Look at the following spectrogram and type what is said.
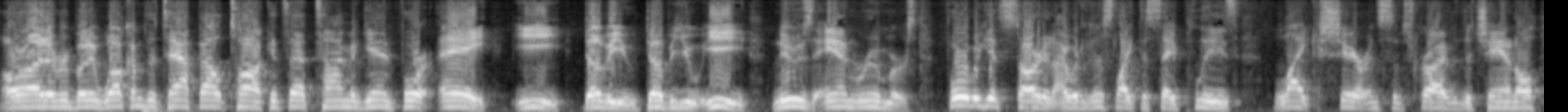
All right, everybody, welcome to Tap Out Talk. It's that time again for AEWWE news and rumors. Before we get started, I would just like to say please like, share, and subscribe to the channel.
